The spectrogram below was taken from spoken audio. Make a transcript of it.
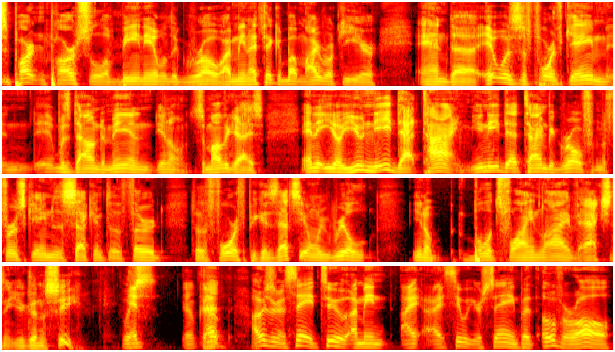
is part and parcel of being able to grow. I mean, I think about my rookie year, and uh, it was the fourth game, and it was down to me and you know some other guys. And you know, you need that time. You need that time to grow from the first game to the second to the third to the fourth because that's the only real, you know, bullets flying live action that you're going to see. Which go Uh, ahead. I was gonna say too. I mean, I, I see what you're saying, but overall,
